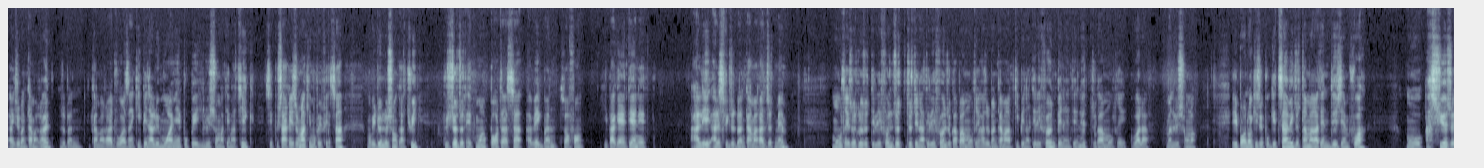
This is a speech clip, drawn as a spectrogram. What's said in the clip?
avec un camarade, un camarade voisin qui peine le moyen pour payer le leçon mathématique. C'est pour sa raison là qu'il m'a fait faire ça. On lui donne une leçon gratuite les autres et moi porter ça avec ben enfants qui pas internet. Allez, allez expliquer de ben camarades autres même. Montrer les autres le téléphone, les autres dans téléphone, je peux pas montrer à ben camarade qui peine téléphone, peine internet, je peux montrer, voilà, ma leçon là. Et pendant qu'ils se pour ça avec d'autres camarades une deuxième fois, mon assure je,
